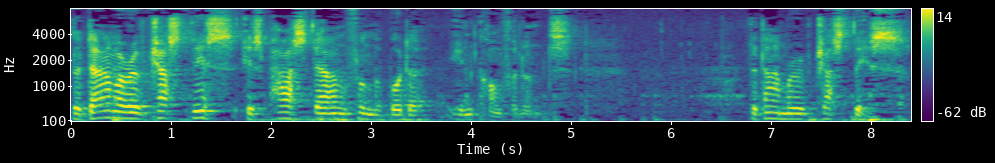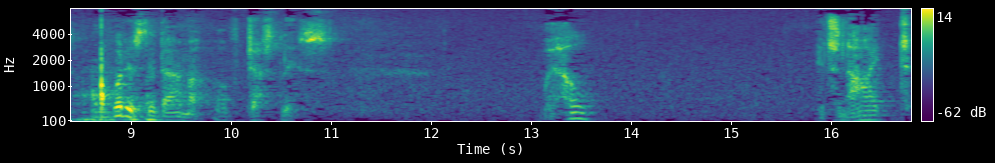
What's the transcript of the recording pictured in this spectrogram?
The Dharma of just this is passed down from the Buddha in confidence. The Dharma of just this. What is the Dharma of just this? Well, it's night.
